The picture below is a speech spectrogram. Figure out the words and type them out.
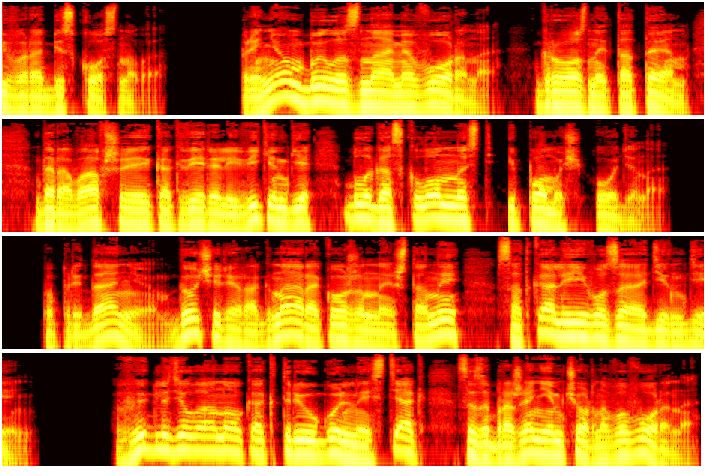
Ивара Бескостного. При нем было знамя ворона, грозный тотем, даровавший, как верили викинги, благосклонность и помощь Одина. По преданию, дочери Рагнара кожаные штаны соткали его за один день. Выглядело оно как треугольный стяг с изображением черного ворона,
